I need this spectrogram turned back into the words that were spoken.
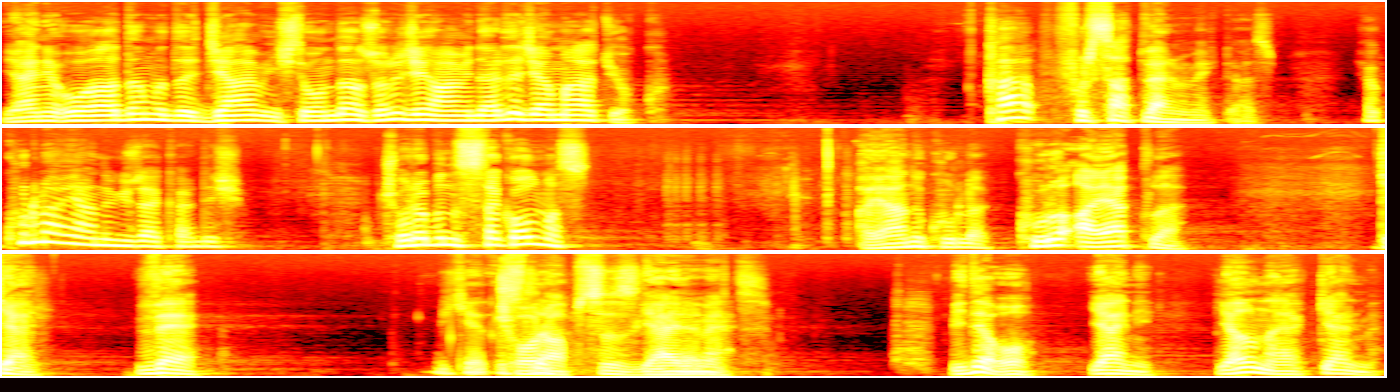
Yani o adamı da cami işte ondan sonra camilerde cemaat yok. Ka fırsat vermemek lazım. Ya kurla ayağını güzel kardeşim. Çorabın ıslak olmasın. Ayağını kurla. Kuru ayakla gel ve Bir kere ıslah. Çorapsız gelme. Evet. Bir de o. Yani yalın ayak gelme.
